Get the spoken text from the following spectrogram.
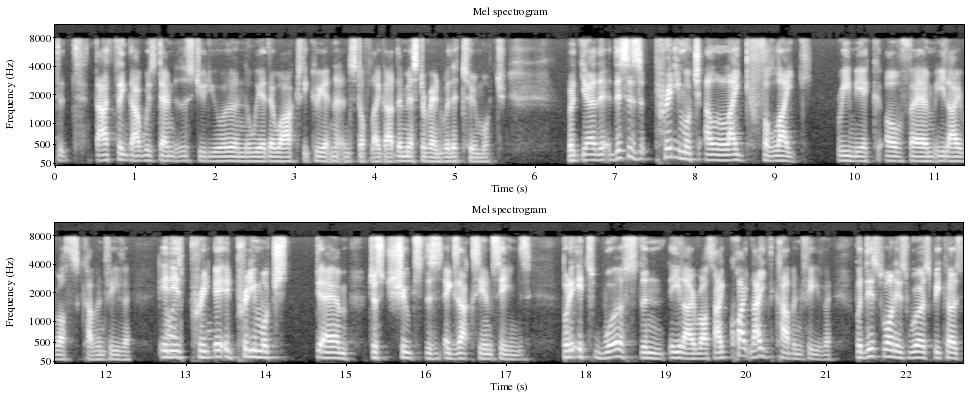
the, I think that was down to the studio and the way they were actually creating it and stuff like that. They messed around with it too much. But yeah, th this is pretty much a like for like remake of um, Eli Roth's Cabin Fever. It is pretty. It pretty much um, just shoots the exact same scenes, but it's worse than Eli Roth. I quite liked Cabin Fever, but this one is worse because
